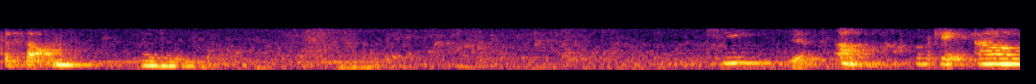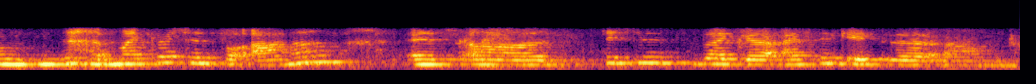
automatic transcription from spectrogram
the film. Oh, okay. Um, my question for Anna is, uh, this is like, uh, I think it's, uh, um,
